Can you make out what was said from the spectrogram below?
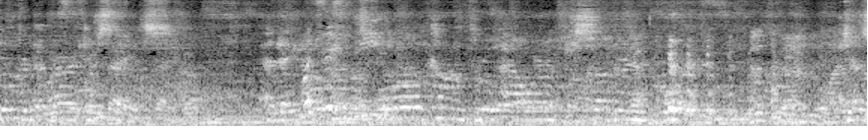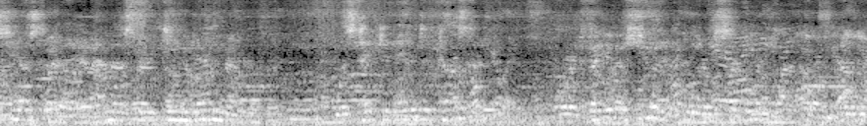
different American states. And they all come through our southern border. Just yesterday, an MS-13 gang member was taken into custody for a fatal shooting on a subway platform in New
